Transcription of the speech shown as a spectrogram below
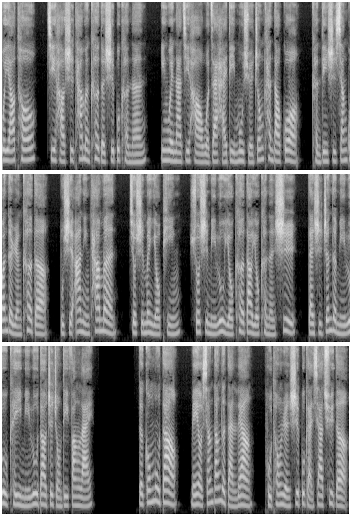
我摇头，记号是他们刻的是不可能，因为那记号我在海底墓穴中看到过，肯定是相关的人刻的。不是阿宁他们，就是闷油瓶。说是迷路游客，倒有可能是，但是真的迷路可以迷路到这种地方来的公墓道，没有相当的胆量，普通人是不敢下去的。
